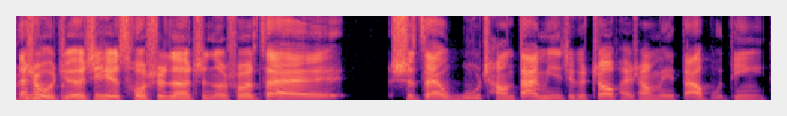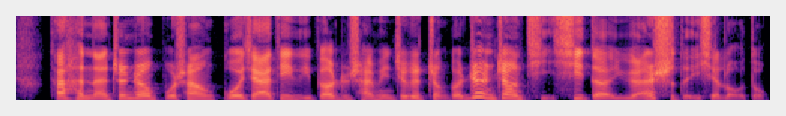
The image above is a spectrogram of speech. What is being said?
但是我觉得这些措施呢，只能说在。是在五常大米这个招牌上面打补丁，它很难真正补上国家地理标志产品这个整个认证体系的原始的一些漏洞。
